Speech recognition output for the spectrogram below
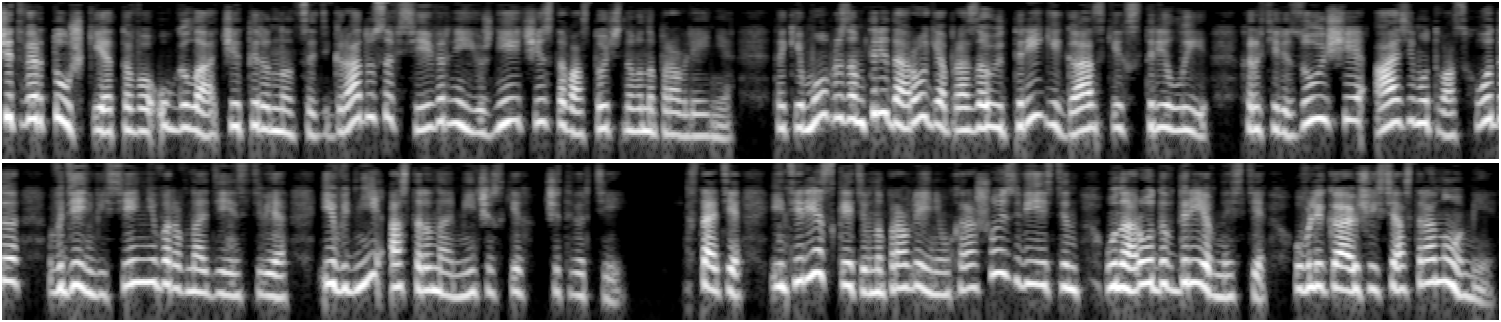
четвертушки этого угла 14 градусов севернее и южнее чисто восточного направления. Таким образом, три дороги образуют три гигантских стрелы, характеризующие азимут восхода в день весеннего равноденствия и в дни астрономических четвертей. Кстати, интерес к этим направлениям хорошо известен у народов древности, увлекающихся астрономией,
